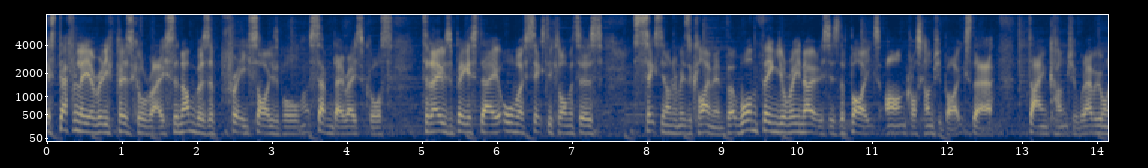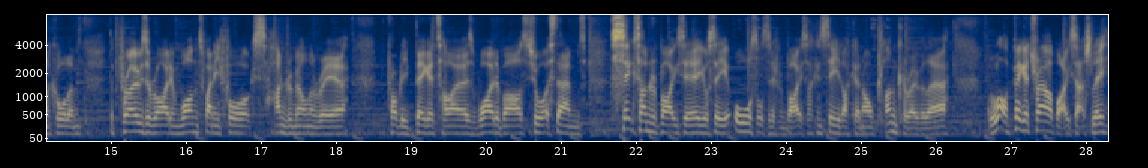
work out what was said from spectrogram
It's definitely a really physical race. The numbers are pretty sizable. Seven day race, of course. Today was the biggest day, almost 60 kilometers, 1600 meters of climbing. But one thing you'll really notice is the bikes aren't cross country bikes. They're down country, whatever you want to call them. The pros are riding 120 forks, 100 mil in the rear, probably bigger tires, wider bars, shorter stems. 600 bikes here, you'll see all sorts of different bikes. I can see like an old clunker over there. A lot of bigger trail bikes actually,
